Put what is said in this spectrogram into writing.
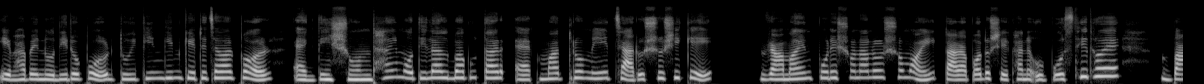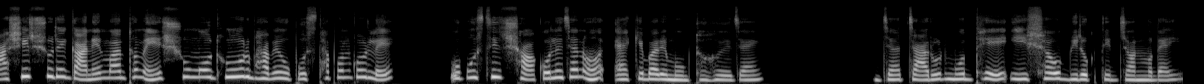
এভাবে নদীর ওপর দুই তিন দিন কেটে যাওয়ার পর একদিন সন্ধ্যায় মতিলাল বাবু তার একমাত্র মেয়ে চারুশশীকে রামায়ণ পড়ে শোনানোর সময় তারাপদ সেখানে উপস্থিত হয়ে বাঁশির সুরে গানের মাধ্যমে সুমধুরভাবে উপস্থাপন করলে উপস্থিত সকলে যেন একেবারে মুগ্ধ হয়ে যায়। যা চারুর মধ্যে ঈর্ষা ও বিরক্তির জন্ম দেয়।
